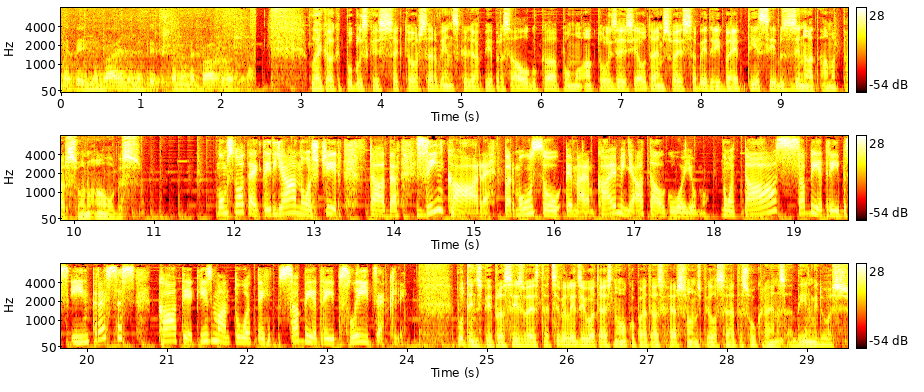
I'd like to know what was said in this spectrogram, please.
nebija ne maiņa, ne pirkšana, ne pārdošana. Laikā, kad publiskais sektors ar vien skaļāk pieprasa algu kāpumu, aktualizējas jautājums, vai sabiedrībai ir tiesības zināt amatpersonu algas. Mums noteikti ir jānošķir tāda zinkāre par mūsu, piemēram, kaimiņa atalgojumu no tās sabiedrības intereses, kā tiek izmantoti sabiedrības līdzekļi. Putins pieprasa izvēst civiliedzīvotājs no okupētās Helsonas pilsētas Ukrainas dienvidos.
